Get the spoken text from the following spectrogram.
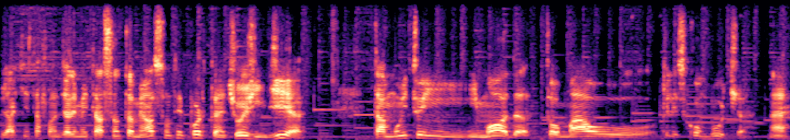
Já que a gente está falando de alimentação também é um assunto importante. Hoje em dia, tá muito em, em, moda tomar o, aqueles kombucha, né?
